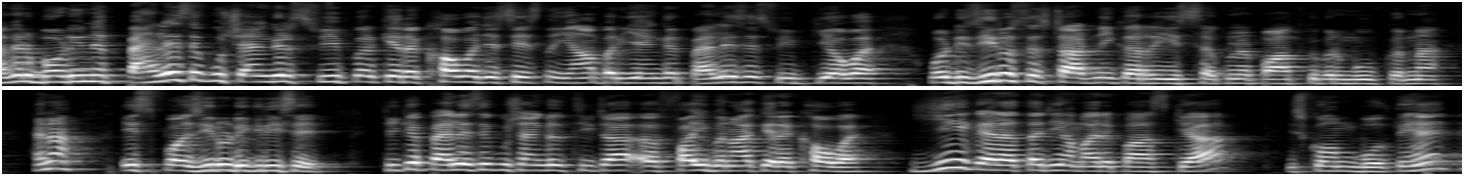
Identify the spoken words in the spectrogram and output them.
अगर बॉडी ने पहले से कुछ एंगल स्वीप करके रखा हुआ, जैसे इसने यहाँ पर ये एंगल पहले से स्वीप किया हुआ है बॉडी ज़ीरो से स्टार्ट नहीं कर रही इस सर्कुलर पाथ के ऊपर मूव करना, है ना? इस ज़ीरो डिग्री से, ठीक है? पहले से कुछ एंगल थीटा फाइव बना के रखा हुआ है। ये कह रहा था जी हमारे पास क्या, इसको हम बोलते हैं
